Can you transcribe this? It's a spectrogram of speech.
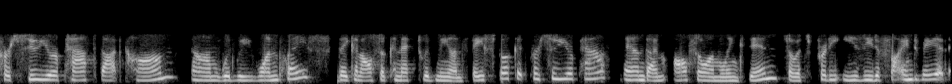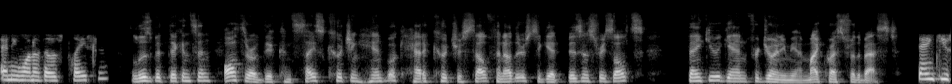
pursueyourpath.com, um, would be one place. They can also connect with me on Facebook at Pursue Your Path, and I'm also on LinkedIn, so it's pretty easy to find me at any one of those places. Elizabeth Dickinson, author of the Concise Coaching Handbook How to Coach Yourself and Others to Get Business Results. Thank you again for joining me on my quest for the best. Thank you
